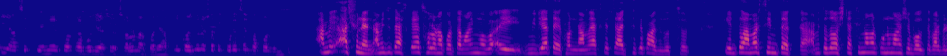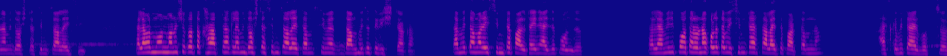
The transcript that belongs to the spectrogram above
কি আছে? প্রেমের কথা বলে আসলে ছলনা করে। আপনি কয়জনের সাথে করেছেন বা করবেন কি আমি শুনেন আমি যদি আজকে ছলনা করতাম আমি এই মিডিয়াতে এখন না আমি আজকে চার থেকে পাঁচ বছর। কিন্তু আমার সিম তো একটা। আমি তো দশটা সিম আমার কোনো মানুষে বলতে পারবে না আমি দশটা সিম চালাইছি। তাহলে আমার মন মানসিকতা খারাপ থাকলে আমি দশটা সিম চালাইতাম সিমের দাম হয়তো তিরিশ টাকা। তা আমি তো আমার এই সিমটা পাল্টাই না আজ পঞ্জত তাহলে আমি যদি প্রতারণা করলে তো আমি সিমটা আর চালাইতে পারতাম না। আজকে আমি চার বছর।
